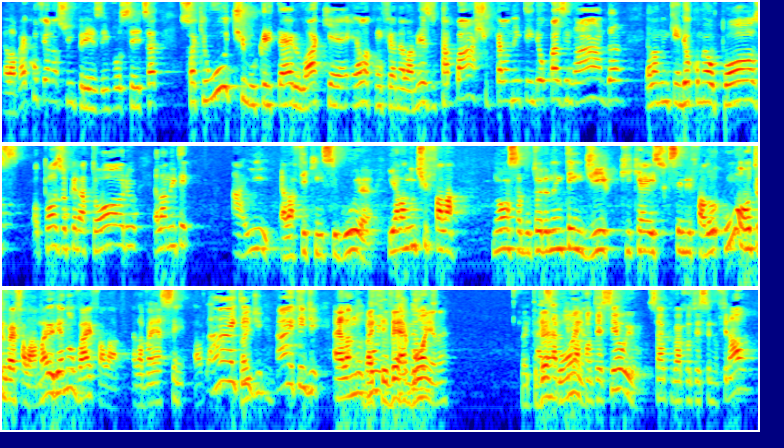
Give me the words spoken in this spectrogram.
ela vai confiar na sua empresa, em você, etc. Só que o último critério lá, que é ela confiar nela mesma, está baixo, porque ela não entendeu quase nada, ela não entendeu como é o pós, pós-operatório, ela não entende. Aí ela fica insegura e ela não te fala, nossa, doutora, eu não entendi o que, que é isso que você me falou. Um ou outro vai falar, a maioria não vai falar. Ela vai assim, ah, entendi, ah, entendi. Aí ela não, vai não ter vergonha, ela... né? Vai ter Aí vergonha. Sabe o que vai acontecer, Will? Sabe o que vai acontecer no final?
